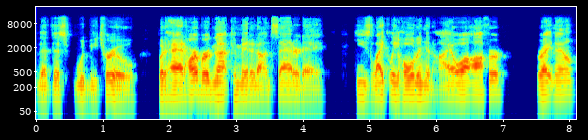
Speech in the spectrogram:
that this would be true but had Haarberg not committed on saturday he's likely holding an iowa offer right now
